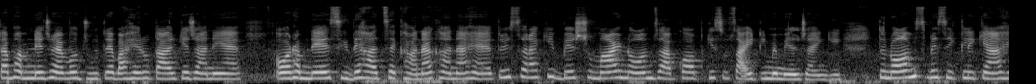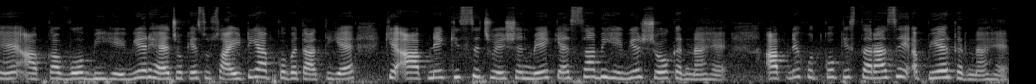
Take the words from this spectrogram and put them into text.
तब हमने जो है वो जूते बाहर उतार के जाने हैं और हमने सीधे हाथ से खाना खाना है। तो इस तरह की बेशुमार नॉर्म्स आपको आपकी सोसाइटी में मिल जाएँगी। तो नॉर्म्स बेसिकली क्या हैं? आपका वो बिहेवियर है जो कि सोसाइटी सोसाइटी आपको बताती है कि आपने किस सिचुएशन में कैसा बिहेवियर शो करना है। आपने ख़ुद को किस तरह से अपेयर करना है।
